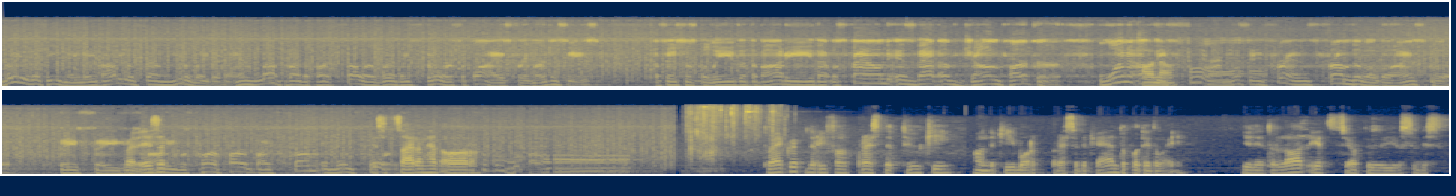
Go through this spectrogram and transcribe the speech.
Later this evening, a body was found mutilated and left by the park cellar where they store supplies for emergencies. Officials believe that the body that was found is that of John Parker, one of Oh, the four missing friends from the local high school. They say his Wait, is it- body was torn apart by some immense Is it. Siren Head or... To equip the rifle, press the 2 key on the keyboard, press it again to put it away. You need to load it so to use this.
